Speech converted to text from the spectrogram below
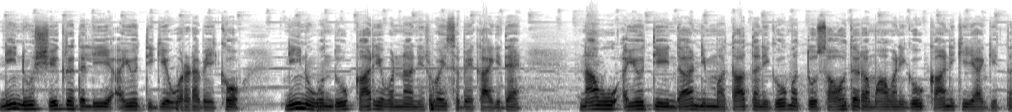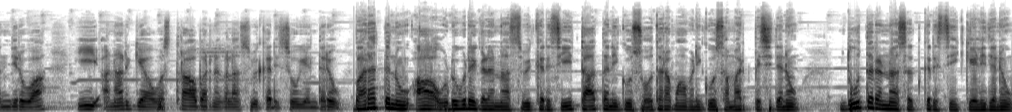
ನೀನು ಶೀಘ್ರದಲ್ಲಿ ಅಯೋಧ್ಯೆಗೆ ಹೊರಡಬೇಕು. ನೀನು ಒಂದು ಕಾರ್ಯವನ್ನು ನಿರ್ವಹಿಸಬೇಕಾಗಿದೆ. ನಾವು ಅಯೋಧ್ಯೆಯಿಂದ ನಿಮ್ಮ ತಾತನಿಗೂ ಮತ್ತು ಸಹೋದರ ಮಾವನಿಗೂ ಕಾಣಿಕೆಯಾಗಿ ತಂದಿರುವ ಈ ಅನರ್ಘ್ಯ ವಸ್ತ್ರಾಭರಣಗಳನ್ನು ಸ್ವೀಕರಿಸು ಎಂದರು. ಭರತನು ಆ ಉಡುಗೊರೆಗಳನ್ನು ಸ್ವೀಕರಿಸಿ ತಾತನಿಗೂ ಸೋದರ ಮಾವನಿಗೂ ಸಮರ್ಪಿಸಿದನು. ದೂತರನ್ನ ಸತ್ಕರಿಸಿ ಕೇಳಿದನು.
